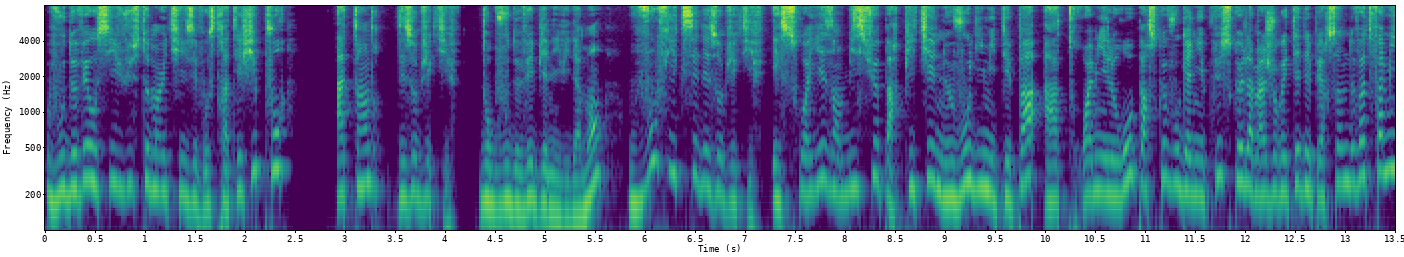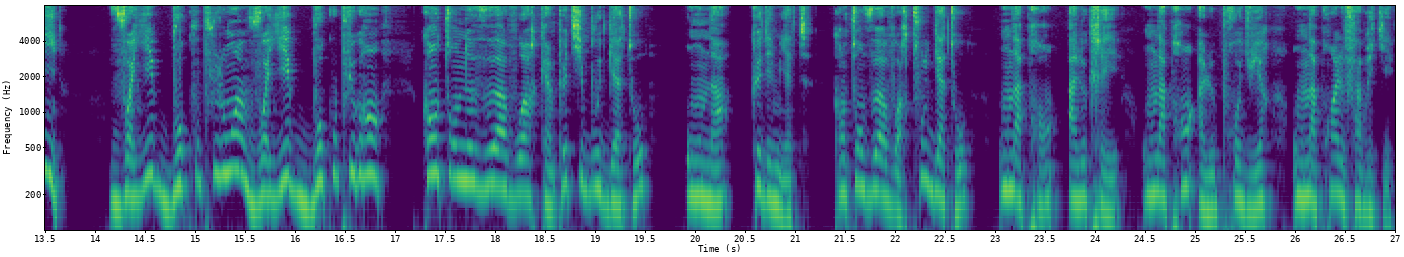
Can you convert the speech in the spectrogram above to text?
Vous devez aussi justement utiliser vos stratégies pour atteindre des objectifs. Donc vous devez bien évidemment vous fixer des objectifs et soyez ambitieux par pitié, ne vous limitez pas à 3000 euros parce que vous gagnez plus que la majorité des personnes de votre famille. Voyez beaucoup plus loin, voyez beaucoup plus grand. Quand on ne veut avoir qu'un petit bout de gâteau, on n'a que des miettes. Quand on veut avoir tout le gâteau, on apprend à le créer, on apprend à le produire, on apprend à le fabriquer.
